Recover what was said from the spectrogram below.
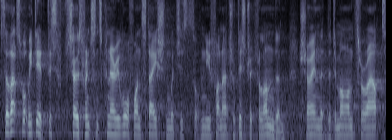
So that's what we did. This shows, for instance, Canary Wharf One Station, which is sort of new financial district for London, showing that the demand throughout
